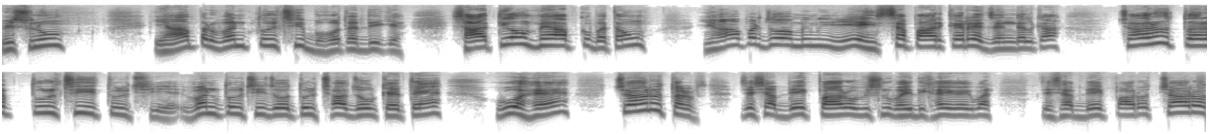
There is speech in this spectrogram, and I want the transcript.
विष्णु, यहाँ पर वन तुलसी बहुत अधिक है। साथियों, मैं आपको बताऊँ, यहाँ पर जो हम ये हिस्सा पार कर रहे हैं जंगल का, चारों तरफ़ तुलसी तुलसी है। वन तुलसी जो तुलसा जो कहते हैं, वो है चारों तरफ़। जैसे आप देख पा रहे हो, विष्णु भाई दिखाएगा एक बार, जैसे आप देख पा रहे हो, चारों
